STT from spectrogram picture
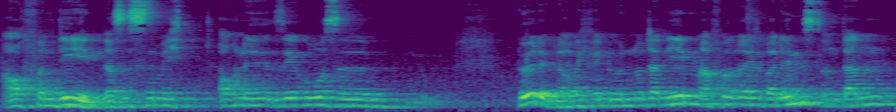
auch von denen. Das ist nämlich auch eine sehr große Bürde, glaube ich, wenn du ein Unternehmen erfolgreich übernimmst und dann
